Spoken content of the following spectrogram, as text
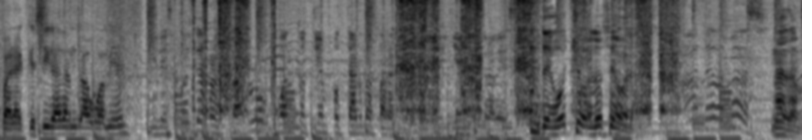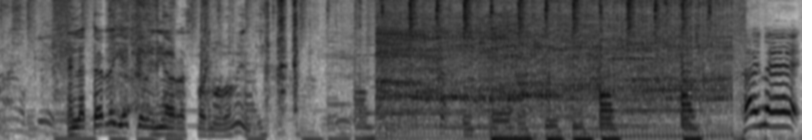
para que siga dando agua miel. Y después de rasparlo, ¿cuánto tiempo tarda para que se llene otra vez? De 8 a 12 horas, Ah, nada más. nada más. Ok. En la tarde ya hay que venir a raspar nuevamente. ¡Jaime!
